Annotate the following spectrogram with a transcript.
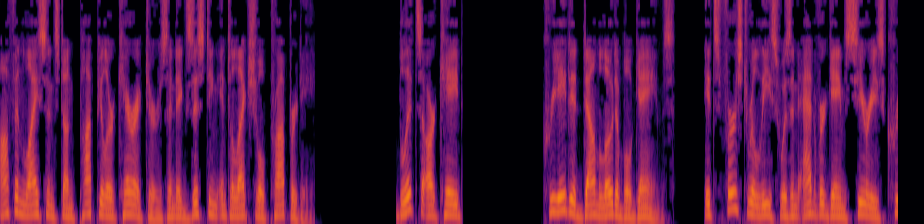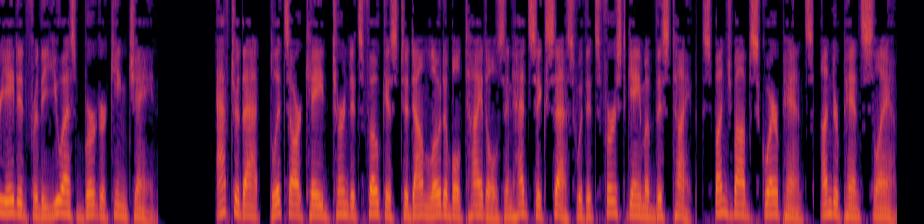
often licensed on popular characters and existing intellectual property. Blitz Arcade created downloadable games. Its first release was an Advergame series created for the U.S. Burger King chain. After that, Blitz Arcade turned its focus to downloadable titles and had success with its first game of this type, SpongeBob SquarePants, Underpants Slam.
